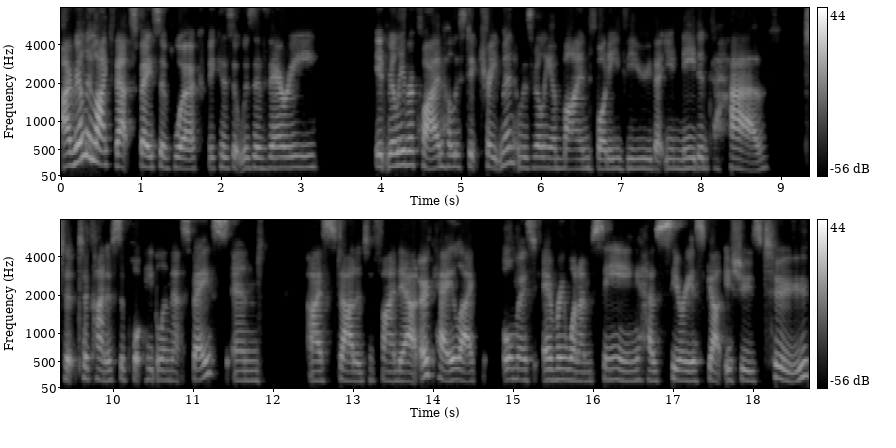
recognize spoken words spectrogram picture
I really liked that space of work because it was a very, it really required holistic treatment. It was really a mind body view that you needed to have to, to kind of support people in that space. And I started to find out okay, like almost everyone I'm seeing has serious gut issues too.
